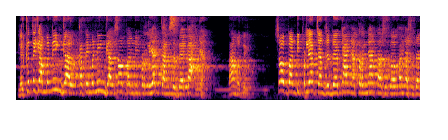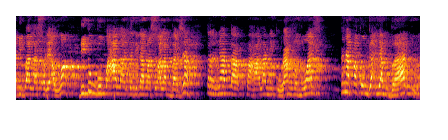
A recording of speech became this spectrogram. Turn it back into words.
Nah, ketika meninggal, kata meninggal, soban diperlihatkan sedekahnya. Paham betul? Soban diperlihatkan sedekahnya ternyata sedekahnya sudah dibalas oleh Allah, ditunggu pahala ketika masuk alam barzah, ternyata pahala ini kurang memuas. Kenapa kok enggak yang baru?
